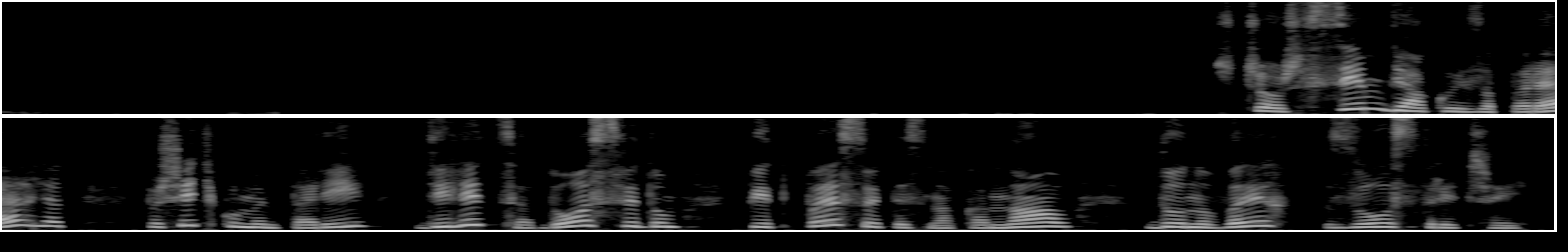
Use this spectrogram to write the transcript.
Що ж, всім дякую за перегляд. Пишіть коментарі, діліться досвідом, підписуйтесь на канал. До нових зустрічей!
